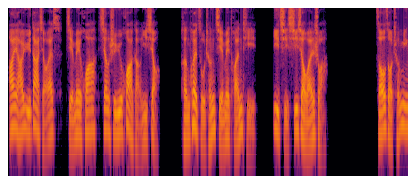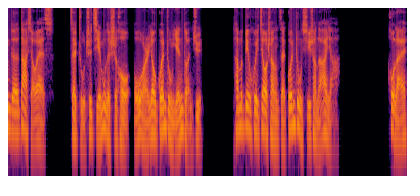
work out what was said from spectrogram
阿雅与大小 S 姐妹花相识于华港艺校，很快组成姐妹团体。一起嬉笑玩耍，早早成名的大小 S 在主持节目的时候，偶尔要观众演短剧，他们便会叫上在观众席上的阿雅。后来，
